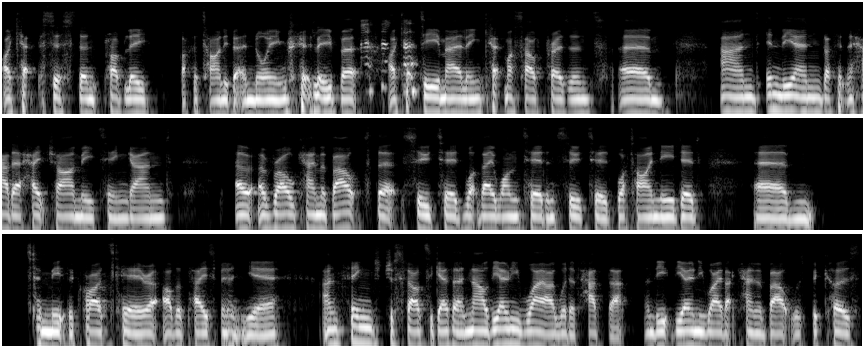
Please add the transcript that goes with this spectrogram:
I kept persistent, probably like a tiny bit annoying, really, but I kept emailing, kept myself present. Um, and in the end, I think they had a HR meeting and a, a, role came about that suited what they wanted and suited what I needed um, to meet the criteria of a placement year. And things just fell together. Now, the only way I would have had that, and the, the only way that came about was because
